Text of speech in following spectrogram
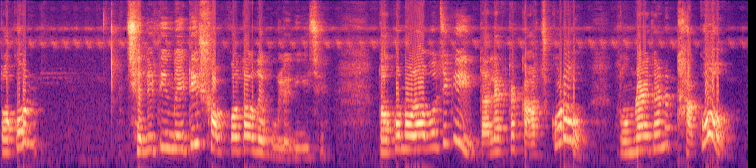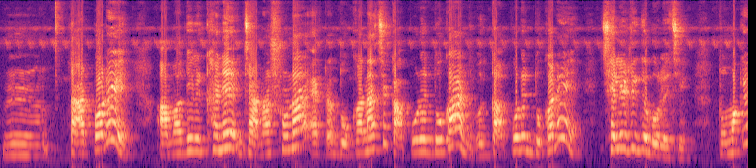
তখন ছেলেটি মেয়েটি সব কথা ওদের বলে দিয়েছে। তখন ওরা বলছে কি, তাহলে একটা কাজ করো, তোমরা এখানে থাকো তারপরে আমাদের এখানে জানাশোনা একটা দোকান আছে, কাপড়ের দোকান, ওই কাপড়ের দোকানে ছেলেটিকে বলেছে, তোমাকে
